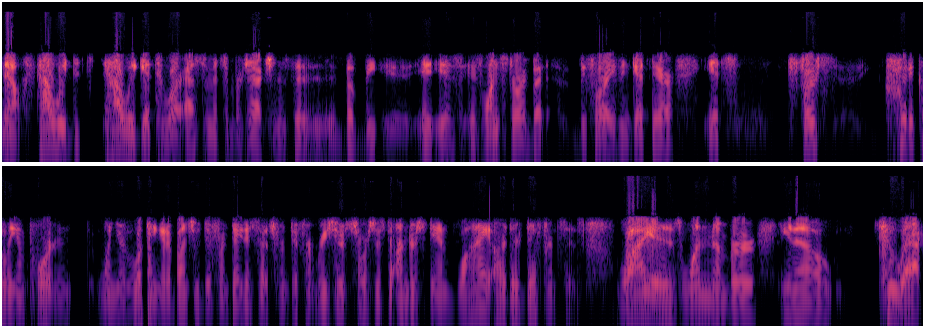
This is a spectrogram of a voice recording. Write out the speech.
Now, how we de- how we get to our estimates and projections, the, but be, is is one story. But before I even get there, it's first critically important when you're looking at a bunch of different data sets from different research sources to understand why are there differences? Why is one number, you know, 2x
